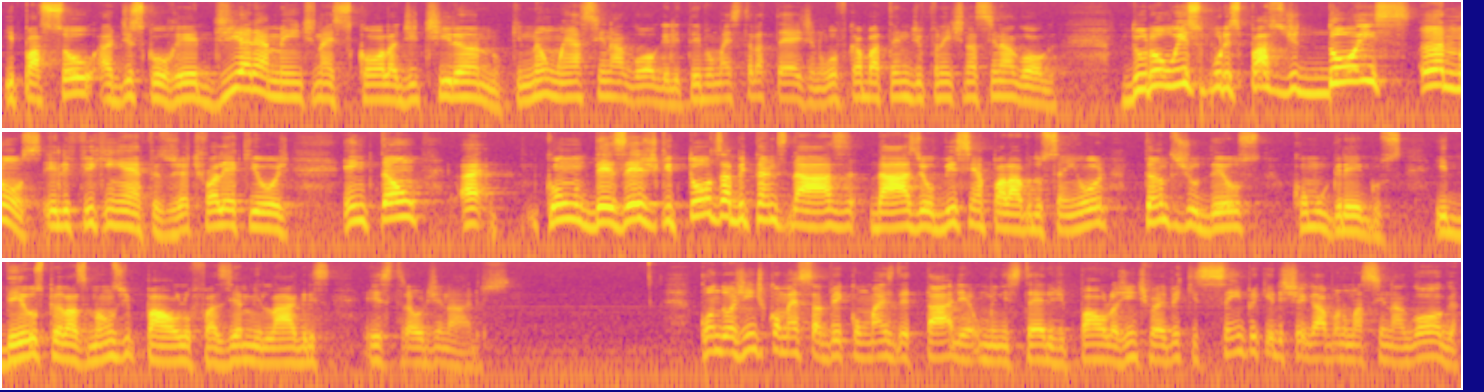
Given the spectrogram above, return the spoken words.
e passou a discorrer diariamente na escola de Tirano, que não é a sinagoga. Ele teve uma estratégia, não vou ficar batendo de frente na sinagoga. Durou isso por espaço de dois anos. Ele fica em Éfeso, já te falei aqui hoje. Então, é, com o desejo que todos os habitantes da Ásia, da Ásia ouvissem a palavra do Senhor, tanto judeus como gregos. E Deus, pelas mãos de Paulo, fazia milagres extraordinários. Quando a gente começa a ver com mais detalhe o ministério de Paulo, a gente vai ver que sempre que ele chegava numa sinagoga,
